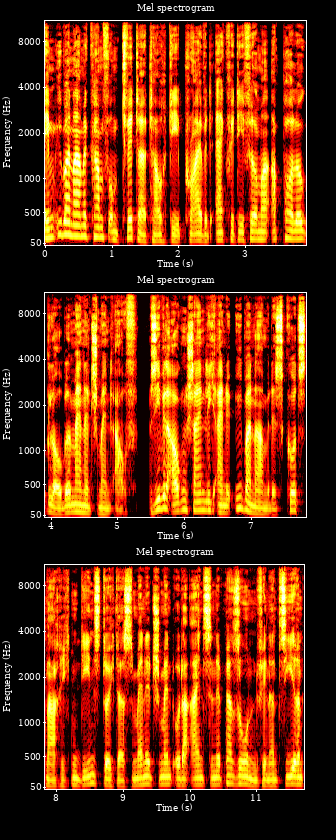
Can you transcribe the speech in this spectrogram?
im Übernahmekampf um Twitter taucht die Private Equity Firma Apollo Global Management auf. Sie will augenscheinlich eine Übernahme des Kurznachrichtendienst durch das Management oder einzelne Personen finanzieren,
